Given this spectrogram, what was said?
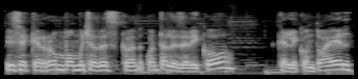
Dice que Romo muchas veces, ¿cuántas les dedicó? Que le contó a él.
